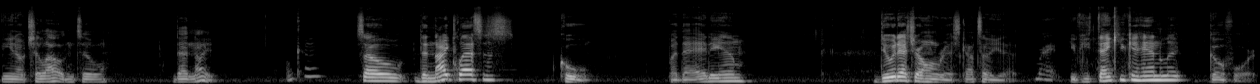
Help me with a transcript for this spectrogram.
you know chill out until that night. Okay. So the night classes, cool, but the eight a.m. Do it at your own risk. I'll tell you that. Right. If you think you can handle it, go for it.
